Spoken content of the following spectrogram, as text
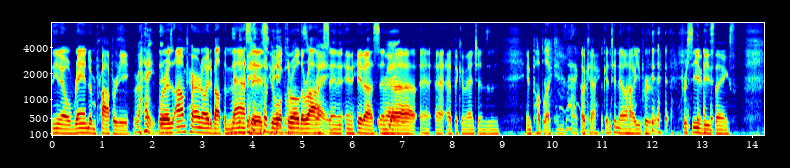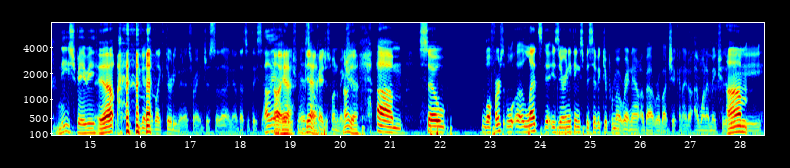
you know, random property. Right. Whereas I'm paranoid about the masses the who will big throw the rocks right. and, and hit us and Right. uh, a- a- at the conventions and in public. Exactly. Okay, good to know how you per- perceive these things. Niche, baby. Yeah. You guys have like 30 minutes, right? Just so that I know. That's what they said. Oh, yeah. Oh, yeah. minutes. Yeah. Okay, I just want to make Oh, sure. Um, so, well, first, well, uh, let's. Is there anything specific to promote right now about Robot Chicken? I don't. I want to make sure that Um, we.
